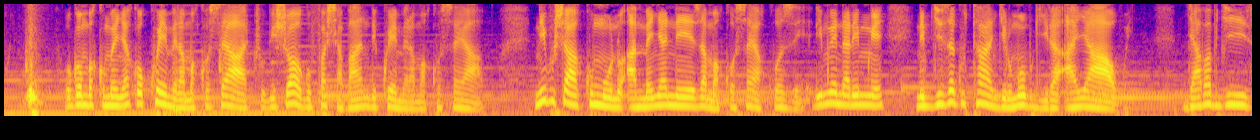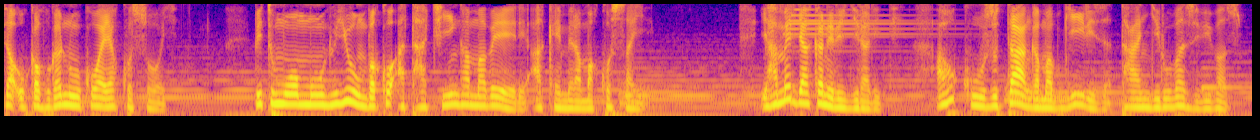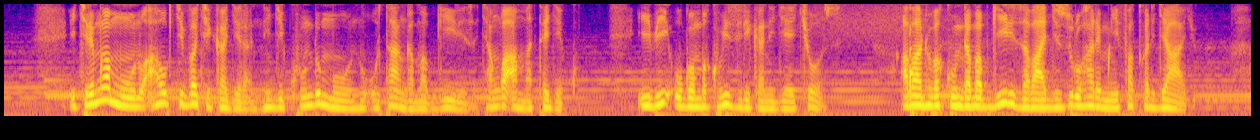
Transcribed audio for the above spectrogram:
Ugomba kumenya ko kwemera amakosa yacu bishobora gufasha abandi kwemera amakosa yabo. Niba ushaka ko umuntu amenya neza amakosa yakoze rimwe na rimwe ni byiza gutangira umubwira ayawe. Byaba byiza ukavuga n'uko wayakosoye. Bituma uwo muntu yumva ko ataciye nk'amabere akemera amakosa ye. Ihame rya kane rigira riti aho kuza utanga amabwiriza tangira ubaza ibibazo. Ikiremwa muntu aho kiva kikagera ntigikunda umuntu utanga amabwiriza cyangwa amategeko. Ibi ugomba kubizirikana igihe cyose. Abantu bakunda amabwiriza bagize uruhare mu ifatwa ryayo.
